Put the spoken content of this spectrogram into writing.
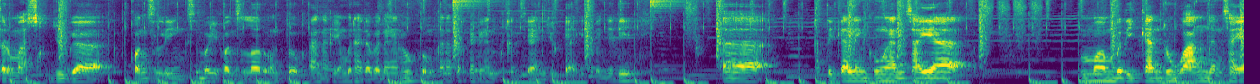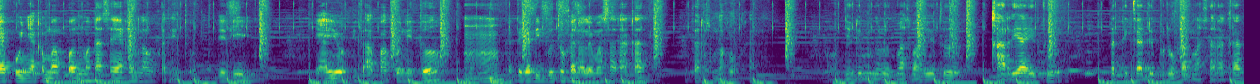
termasuk juga konseling sebagai konselor untuk anak yang berhadapan dengan hukum karena terkait dengan pekerjaan juga gitu kan. Jadi eh, ketika lingkungan saya memberikan ruang dan saya punya kemampuan maka saya akan melakukan itu. Jadi ya ayo kita apa pun itu Mm-mm. ketika dibutuhkan oleh masyarakat kita harus melakukan. Oh, jadi menurut Mas Wahyu itu karya itu ketika diperlukan masyarakat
